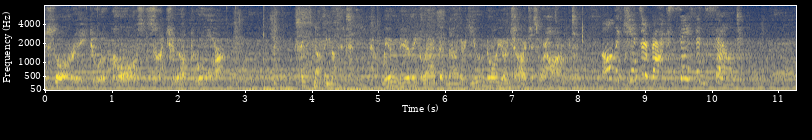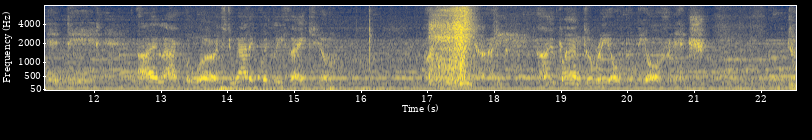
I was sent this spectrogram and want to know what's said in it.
I'm sorry to have caused such an uproar. Think nothing of it. We're merely glad that neither you nor your charges were harmed. All the kids are back, safe and sound. Indeed. I lack the words to adequately thank you. But in the meantime, I plan to reopen the orphanage. To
